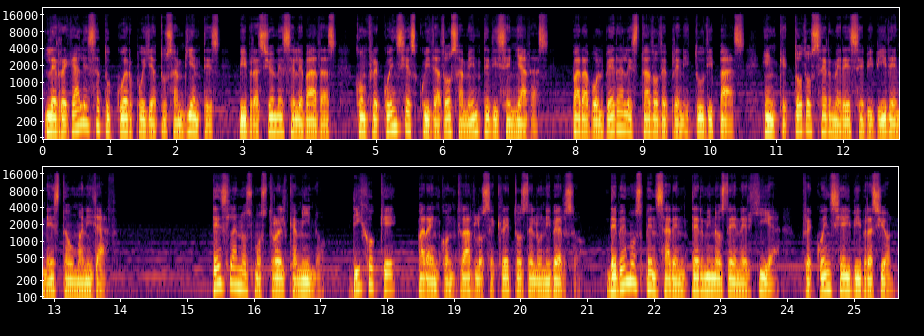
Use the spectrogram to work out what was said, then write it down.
le regales a tu cuerpo y a tus ambientes vibraciones elevadas con frecuencias cuidadosamente diseñadas, para volver al estado de plenitud y paz en que todo ser merece vivir en esta humanidad. Tesla nos mostró el camino, dijo que, para encontrar los secretos del universo, debemos pensar en términos de energía, frecuencia y vibración.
